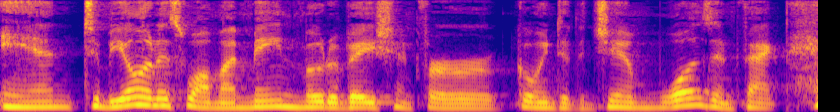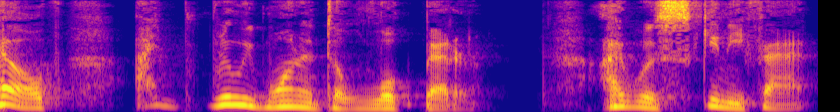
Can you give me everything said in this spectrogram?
And to be honest, while my main motivation for going to the gym was in fact health, I really wanted to look better. I was skinny fat,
